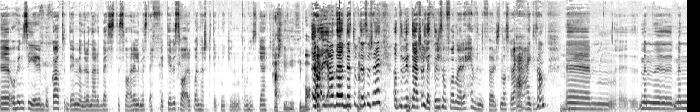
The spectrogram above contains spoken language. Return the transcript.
Eh, og hun sier i boka at det mener hun er det beste svaret, eller mest effektive svaret på en hersketeknikk hun kan huske. Hersketeknikk tilbake. Ja, ja, det er nettopp det som skjer. At det, er så lett å liksom få den hevnfølelsen. Skal, ja, ikke sant? Ehm, men, men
